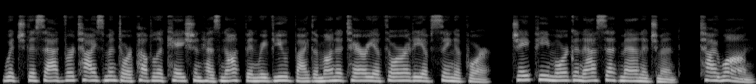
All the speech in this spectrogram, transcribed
which this advertisement or publication has not been reviewed by the Monetary Authority of Singapore, JP Morgan Asset Management, Taiwan,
